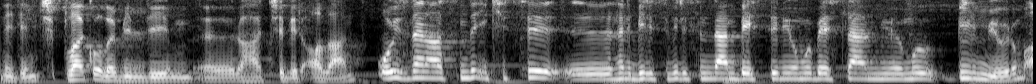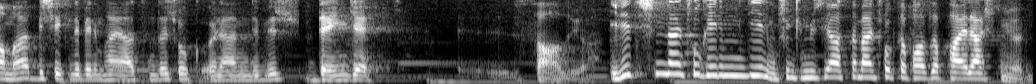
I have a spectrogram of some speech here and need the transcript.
ne diyeyim çıplak olabildiğim e, rahatça bir alan. O yüzden aslında ikisi e, hani birisi birisinden besleniyor mu, beslenmiyor mu bilmiyorum ama bir şekilde benim hayatımda çok önemli bir denge sağlıyor. İletişimden çok emin değilim çünkü müziği aslında ben çok da fazla paylaşmıyorum.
